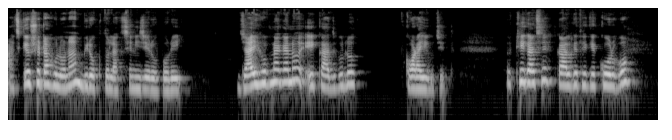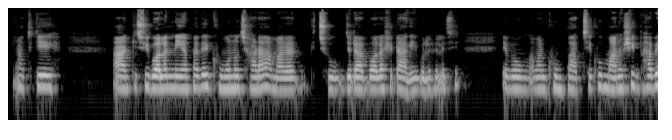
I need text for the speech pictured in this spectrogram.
আজকেও সেটা হলো না, বিরক্ত লাগছে নিজের উপরেই। যাই হোক না কেন, এই কাজগুলো করাই উচিত। তো ঠিক আছে, কালকে থেকে করব। আজকে আর কিছুই বলার নেই আপনাদের, ঘুমোনো ছাড়া আমার আর কিছু যেটা বলা সেটা আগেই বলে ফেলেছি। এবং আমার ঘুম পাচ্ছে, খুব মানসিকভাবে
